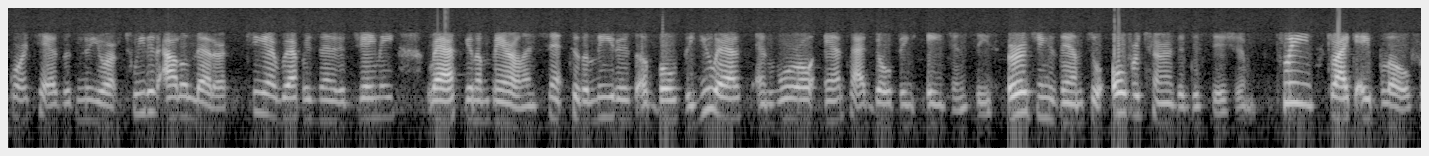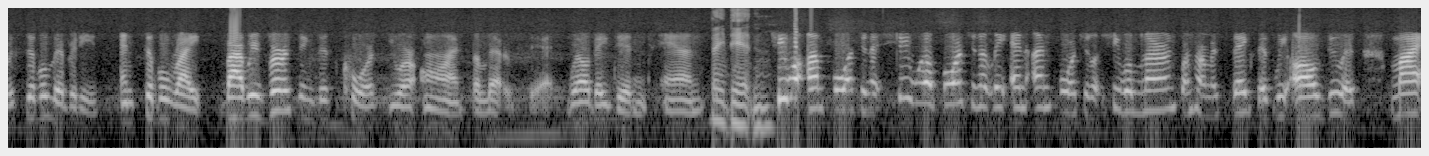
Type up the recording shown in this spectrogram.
Cortez of New York, tweeted out a letter she and Representative Jamie Raskin of Maryland sent to the leaders of both the U.S. and world anti doping agencies, urging them to overturn the decision. Please strike a blow for civil liberties and civil rights by reversing this course you are on, the letter said. Well, they didn't, and They didn't. she will unfortunate. She will fortunately and unfortunately. She will learn from her mistakes as we all do. As Maya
